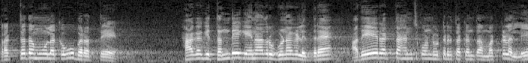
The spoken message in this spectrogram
ರಕ್ತದ ಮೂಲಕವೂ ಬರುತ್ತೆ. ಹಾಗಾಗಿ ತಂದೆಗೆ ಏನಾದರೂ ಗುಣಗಳಿದ್ದರೆ ಅದೇ ರಕ್ತ ಹಂಚಿಕೊಂಡು ಹುಟ್ಟಿರ್ತಕ್ಕಂಥ ಮಕ್ಕಳಲ್ಲಿ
